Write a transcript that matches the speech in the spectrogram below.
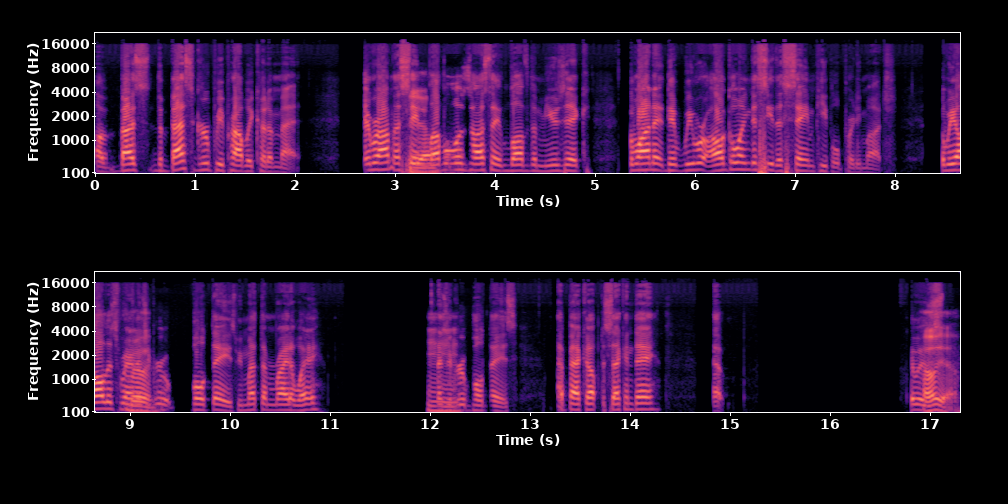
uh, best, the best group we probably could have met. They were on the same Yeah. level as us. They loved the music. They wanted. They, we were all going to see the same people pretty much. So we all just ran as a group both days. We met them right away as a Mhm. group both days. Met back up the second day. Yep. It was. Oh yeah.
